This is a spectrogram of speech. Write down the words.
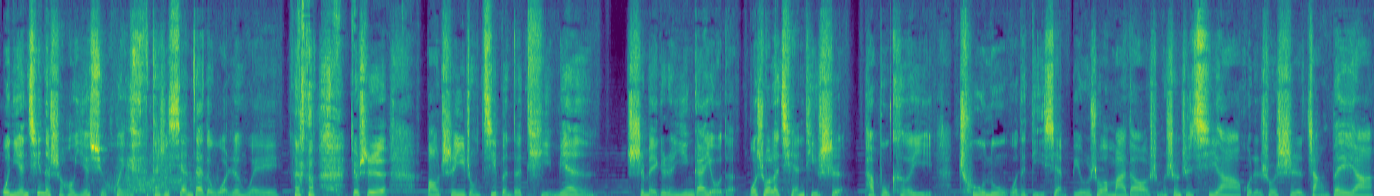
我年轻的时候也许会，但是现在的我认为，就是保持一种基本的体面是每个人应该有的。我说了，前提是。他不可以触怒我的底线，比如说骂到什么生殖器啊，或者说是长辈啊，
